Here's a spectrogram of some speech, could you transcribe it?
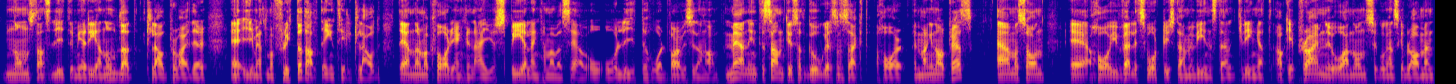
någonstans lite mer renodlad cloud provider eh, i och med att de har flyttat allting till cloud. Det enda de har kvar egentligen är ju spelen kan man väl säga och, och lite hårdvara vid sidan av. Men intressant just att Google som sagt har en marginalpress Amazon eh, har ju väldigt svårt just det här med vinsten kring att okay, Prime nu och annonser går ganska bra, men,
